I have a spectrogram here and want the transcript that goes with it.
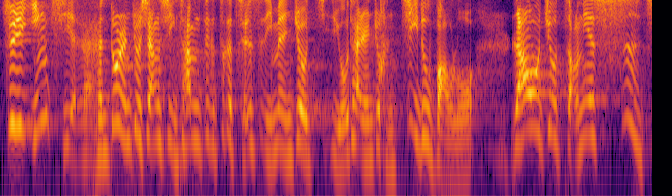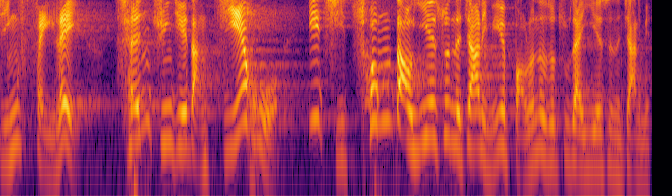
所以引起很多人就相信，他们这个这个城市里面就犹太人就很嫉妒保罗，然后就找那些市井匪类。成群结党，结伙一起冲到耶稣的家里面，因为保罗那时候住在耶稣的家里面，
